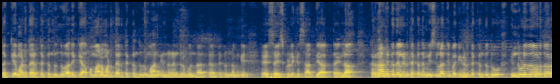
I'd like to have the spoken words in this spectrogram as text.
ಧಕ್ಕೆ ಮಾಡ್ತಾ ಇರ್ತಕ್ಕಂಥದ್ದು ಅದಕ್ಕೆ ಅಪಮಾನ ಮಾಡ್ತಾ ಇರ್ತಕ್ಕಂಥದ್ದು ಮಾನ್ಯ ನರೇಂದ್ರ ಮೋದಿ ಆಗ್ತಾ ಇರ್ತಕ್ಕಂಥದ್ದು ನಮಗೆ ಸಹಿಸ್ಕೊಳ್ಳಿಕ್ಕೆ ಸಾಧ್ಯ ಆಗ್ತಾ ಇಲ್ಲ. ಕರ್ನಾಟಕದಲ್ಲಿರ್ತಕ್ಕಂಥ ಮೀಸಲಾತಿ ಬಗ್ಗೆ ಹೇಳ್ತಕ್ಕಂಥದ್ದು ಹಿಂದುಳಿದವರದವರ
